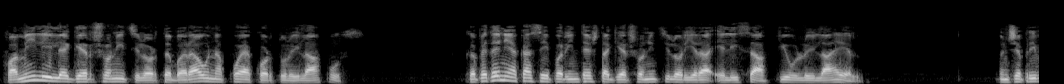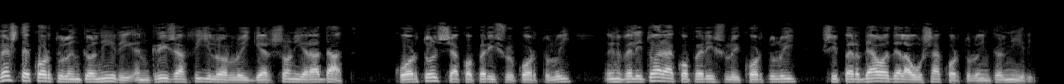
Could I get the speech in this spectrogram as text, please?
Familiile gershoniților tăbărau înapoi a cortului la apus. Căpetenia casei părintești a gershoniților era Elisa, fiul lui Lael. În ce privește cortul întâlnirii, în grija fiilor lui Gershon era dat, cortul și acoperișul cortului, învelitoarea acoperișului cortului și perdeaua de la ușa cortului întâlnirii.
